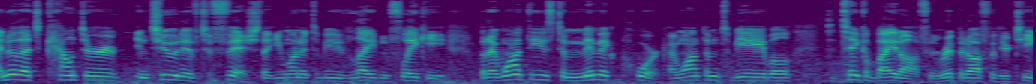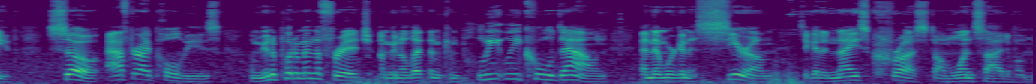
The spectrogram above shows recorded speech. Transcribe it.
I know that's counterintuitive to fish, that you want it to be light and flaky, but I want these to mimic pork. I want them to be able to take a bite off and rip it off with your teeth. So after I pull these, I'm gonna put them in the fridge. I'm gonna let them completely cool down and then we're gonna sear them to get a nice crust on one side of them.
